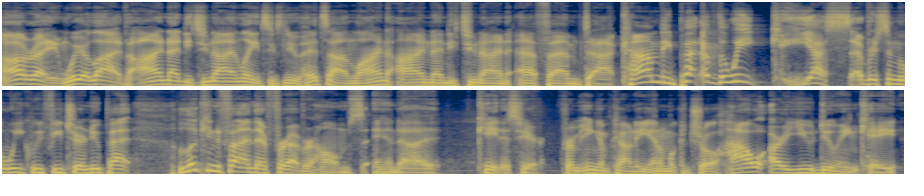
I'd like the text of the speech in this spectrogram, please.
All right, we are live. I929 Lansing's New Hits online, i929fm.com. The pet of the week. Yes, every single week we feature a new pet looking to find their forever homes. And uh, Kate is here from Ingham County Animal Control. How are you doing, Kate?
